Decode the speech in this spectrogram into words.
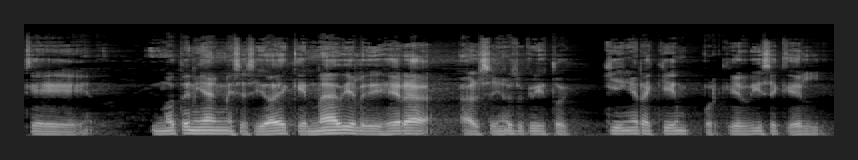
que no tenían necesidad de que nadie le dijera al Señor Jesucristo quién era quién, porque Él dice que Él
